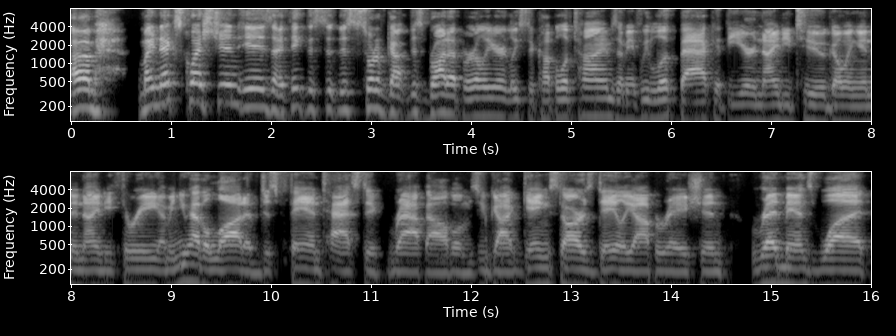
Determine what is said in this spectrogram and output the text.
Um my next question is i think this this sort of got this brought up earlier at least a couple of times. I mean if we look back at the year 92 going into 93 i mean you have a lot of just fantastic rap albums. You've got Gang Starr's daily operation redman's what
